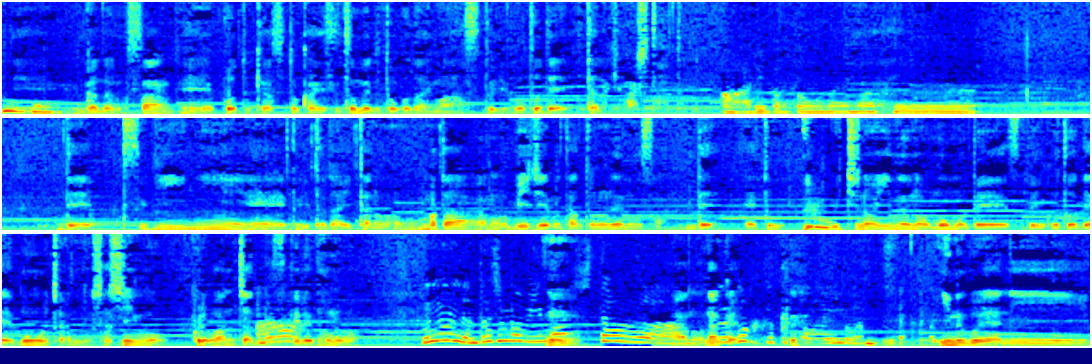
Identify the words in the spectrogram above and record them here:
うんうんえーガンダルフさん、えーポッドキャスト解説おめでとうございますということでいただきました。と。あありがとうございます。で次に、えー、といただいたのはまたあの BGM 担当のレノンさんで、えーといはい。うちの犬のモモです」ということでモモちゃんの写真をこれワンちゃんですけれども。うん私も見ました、あのなんかすごく可愛いわね犬小屋に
